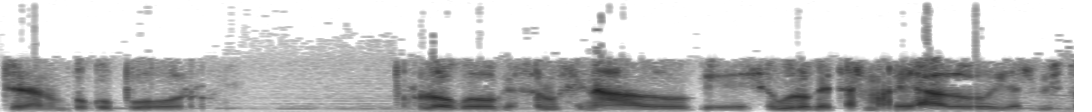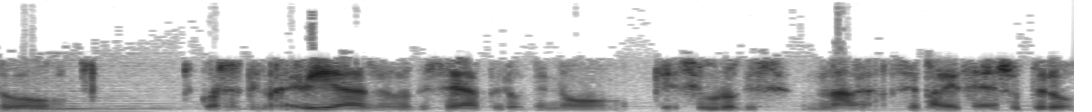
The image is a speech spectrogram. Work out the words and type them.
te dan un poco por, por loco, que has alucinado, que seguro que estás mareado y has visto cosas que no debías o lo que sea, pero que no, que seguro que nada se parece a eso, pero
